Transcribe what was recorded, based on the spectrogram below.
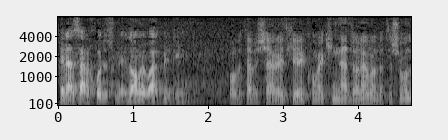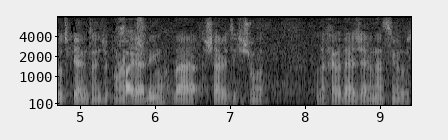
به نظر خودتون ادامه باید بدین. با به طب شرایطی که کمکی ندارم البته شما لطف کردین تا اینجا کمک کردین و شرایطی که شما بالاخره در جریان هستیم امروز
